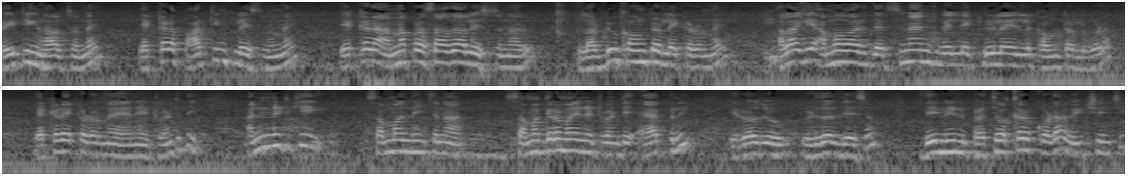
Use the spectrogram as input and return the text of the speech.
వెయిటింగ్ హాల్స్ ఉన్నాయి ఎక్కడ పార్కింగ్ ప్లేస్లు ఉన్నాయి ఎక్కడ అన్నప్రసాదాలు ఇస్తున్నారు లడ్డు కౌంటర్లు ఎక్కడ ఉన్నాయి అలాగే అమ్మవారి దర్శనానికి వెళ్ళే క్యూ లైన్ల కౌంటర్లు కూడా ఎక్కడెక్కడ ఉన్నాయి అనేటువంటిది అన్నిటికీ సంబంధించిన సమగ్రమైనటువంటి యాప్ని ఈరోజు విడుదల చేశాం. దీనిని ప్రతి ఒక్కరు కూడా వీక్షించి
